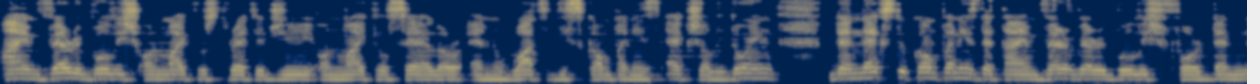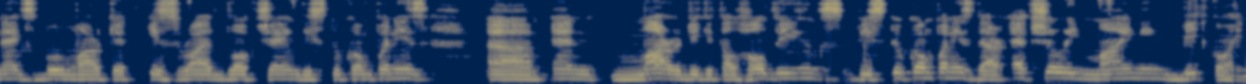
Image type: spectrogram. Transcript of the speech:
I am very bullish on microstrategy on michael saylor and what this company is actually doing. The next two companies that I am very, very bullish for the next bull market is Riot Blockchain. These two companies um, and Maro Digital Holdings. These two companies they are actually mining Bitcoin,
